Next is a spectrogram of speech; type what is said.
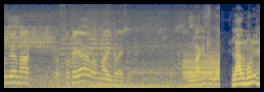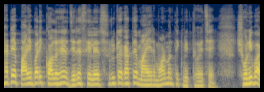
রুবিয়ার মা চোটাইয়া মারি ফেলাইছে। মাকে লালমনিরহাটে পারিবারিক কলহের জেরে ছেলের ছুরিকাঘাতে মায়ের মর্মান্তিক মৃত্যু হয়েছে। শনিবার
